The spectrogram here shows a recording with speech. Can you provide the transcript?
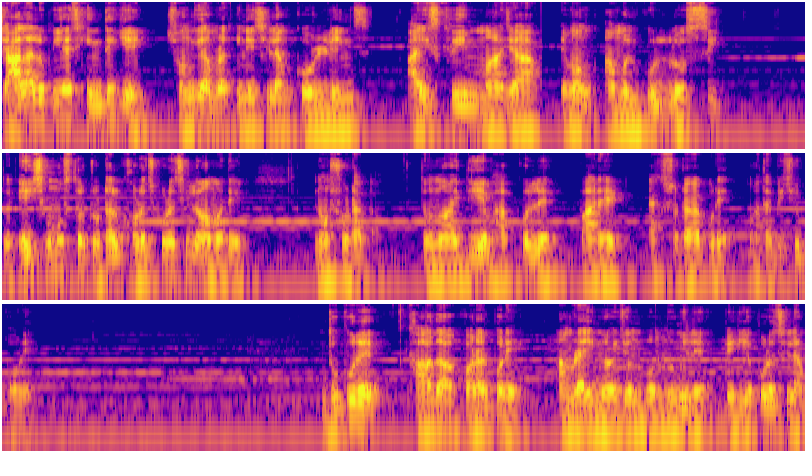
চাল, আলু, পেঁয়াজ কিনতে গিয়েই সঙ্গে আমরা কিনেছিলাম কোল্ড ড্রিঙ্কস আইসক্রিম মাজা এবং আমুলকুল লস্যি। তো এই সমস্ত টোটাল খরচ পড়েছিল আমাদের নশো টাকা। তো নয় দিয়ে ভাগ করলে পার হেড একশো টাকা করে মাথা পিছু পড়ে। দুপুরে খাওয়া দাওয়া করার পরে আমরা এই নয়জন বন্ধু মিলে বেরিয়ে পড়েছিলাম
